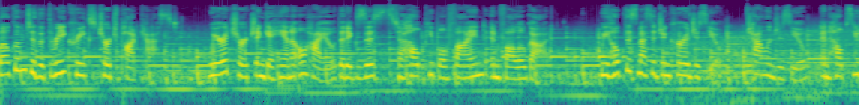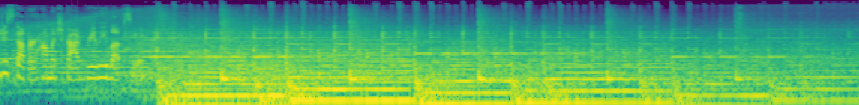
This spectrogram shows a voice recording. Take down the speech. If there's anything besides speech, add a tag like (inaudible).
Welcome to the Three Creeks Church Podcast. We're a church in Gahanna, Ohio that exists to help people find and follow God. We hope this message encourages you, challenges you, and helps you discover how much God really loves you.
